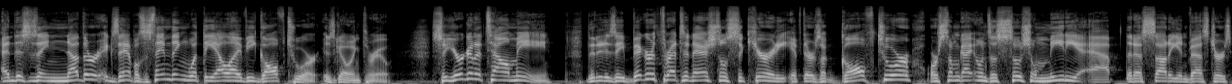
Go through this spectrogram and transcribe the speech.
And this is another example. It's the same thing what the LIV golf tour is going through. So you're going to tell me that it is a bigger threat to national security if there's a golf tour or some guy owns a social media app that has Saudi investors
